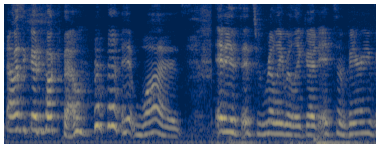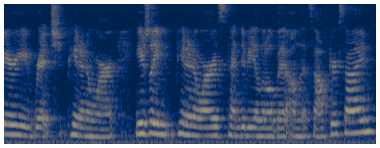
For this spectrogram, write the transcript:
That was a good hook, though. It was. It is. It's really, really good. It's a very, very rich Pinot Noir. Usually, Pinot Noirs tend to be a little bit on the softer side.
